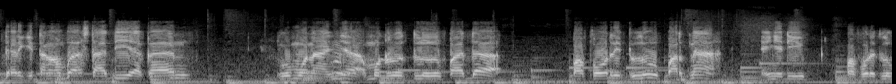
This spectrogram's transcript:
dari kita ngebahas tadi ya kan gue mau nanya menurut lu pada favorit lu partnya yang jadi favorit lu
